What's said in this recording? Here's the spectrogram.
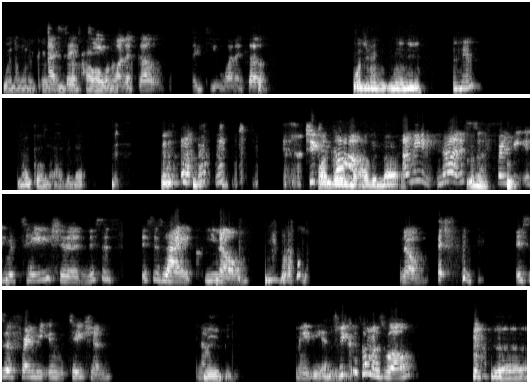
when I want to go I said, like do you want to go. I said, do you want to go? What do you mean, me and you? Mm-hmm. My girl's not having that. she My can girl's not having that. I mean, no, this is a friendly invitation. This is this is like you know, no, this is a friendly invitation. No, Maybe. maybe yeah. she can come as well. Yeah.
